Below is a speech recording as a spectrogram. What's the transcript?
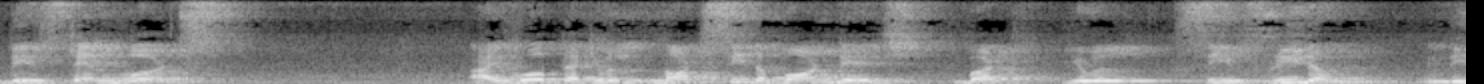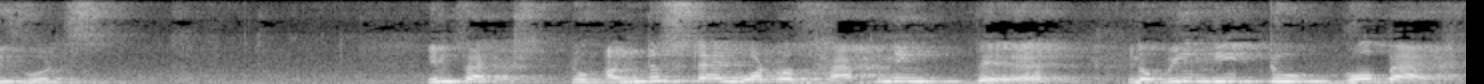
these 10 words, I hope that you will not see the bondage, but you will see freedom in these words. In fact, to understand what was happening there, you know, we need to go back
